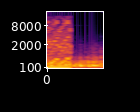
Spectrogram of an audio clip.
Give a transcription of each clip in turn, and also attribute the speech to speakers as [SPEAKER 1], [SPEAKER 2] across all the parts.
[SPEAKER 1] you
